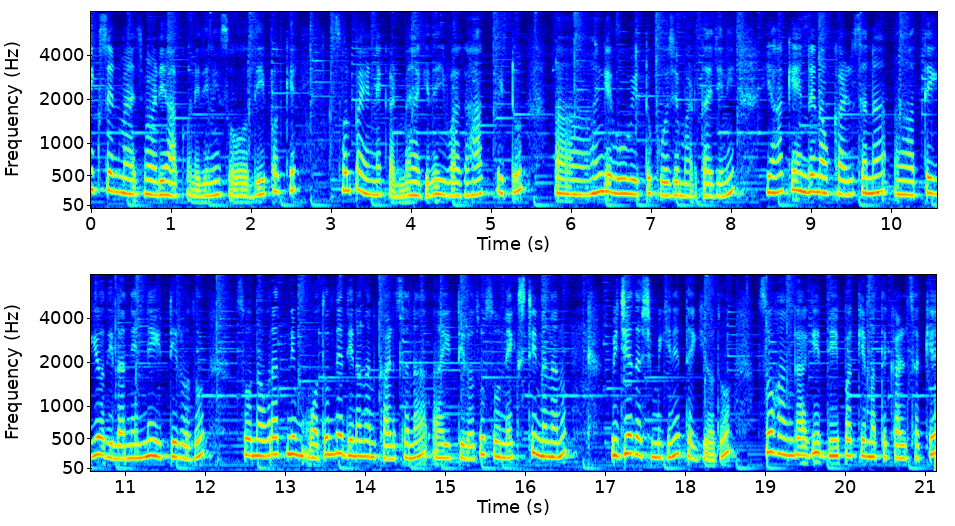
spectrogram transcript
ಮಿಕ್ಸ್ ಆ್ಯಂಡ್ ಮ್ಯಾಚ್ ಮಾಡಿ ಹಾಕ್ಕೊಂಡಿದ್ದೀನಿ ಸೊ ದೀಪಕ್ಕೆ ಸ್ವಲ್ಪ ಎಣ್ಣೆ ಕಡಿಮೆ ಆಗಿದೆ, ಇವಾಗ ಹಾಕಿಬಿಟ್ಟು ಹಾಗೆ ಹೂವಿಟ್ಟು ಪೂಜೆ ಮಾಡ್ತಾಯಿದ್ದೀನಿ ಯಾಕೆ ಅಂದರೆ ನಾವು ಕಳಸನ ತೆಗಿಯೋದಿಲ್ಲ, ನಿನ್ನೆ ಇಟ್ಟಿರೋದು. ಸೊ ನವರಾತ್ರಿ ಮೊದಲನೇ ದಿನ ನಾನು ಕಳಸನ ಇಟ್ಟಿರೋದು. ಸೊ ನೆಕ್ಸ್ಟ್ ಇನ್ನು ನಾನು ವಿಜಯದಶಮಿಗೆ ತೆಗಿಯೋದು. ಸೊ ಹಾಗಾಗಿ ದೀಪಕ್ಕೆ ಮತ್ತು ಕಳಸಕ್ಕೆ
